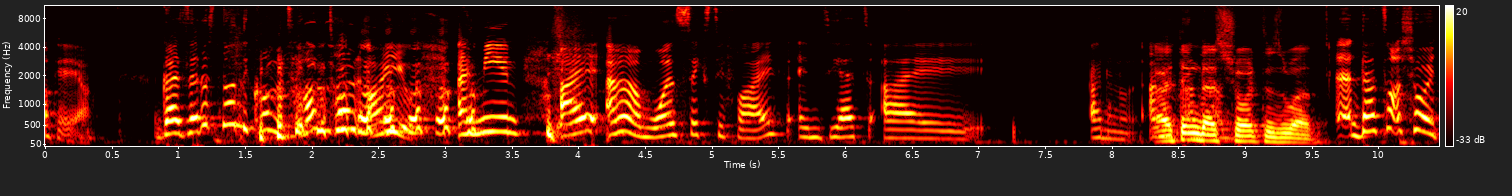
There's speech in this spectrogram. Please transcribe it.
Okay, yeah. Guys, let us know in the comments. How tall are you? I mean, I am 165, and yet I, I don't know. I'm, I think I'm- that's I'm- short as well. Uh, that's not short.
